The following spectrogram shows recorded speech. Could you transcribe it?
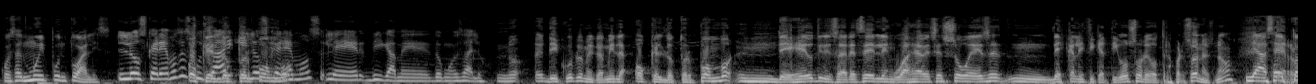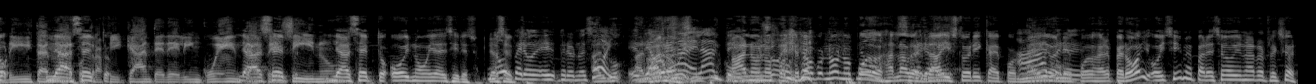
cosas muy puntuales. Los queremos escuchar y los queremos leer, dígame, don Gonzalo. No, eh, discúlpeme Camila, o que el doctor Pombo mm, deje de utilizar ese lenguaje a veces soez mm, descalificativo sobre otras personas, ¿no? Le acepto. Terrorista, le narcotraficante, delincuente, le acepto, asesino. Le acepto, hoy no voy a decir eso. no, pero, eh, pero no es hoy, es de ahora en adelante. Ah, no, no, porque no, no, puedo dejar la verdad histórica de por ah, medio, pero, puedo dejar, pero hoy, hoy sí me parece hoy una reflexión.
